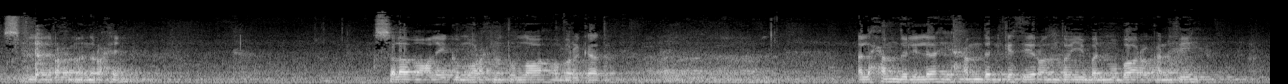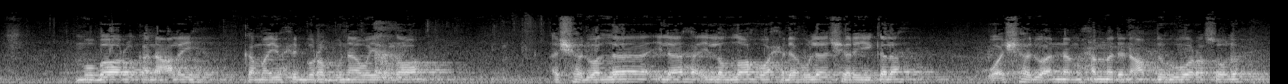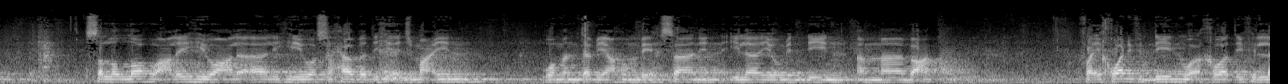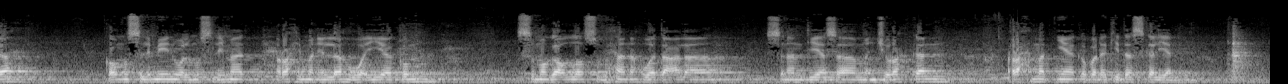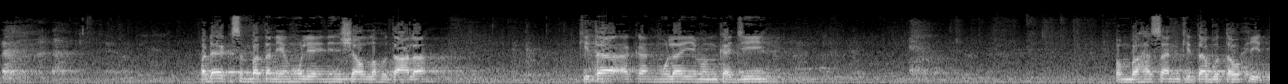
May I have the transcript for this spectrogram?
Bismillahirrahmanirrahim. Assalamualaikum warahmatullahi wabarakatuh. Alhamdulillahi hamdan kathiran tayyiban mubarakan fi Mubarakan alaih Kama yuhibu rabbuna wa yarda. Ashadu an la ilaha illallah wahdahu la sharika lah. Wa ashhadu anna muhammadan abduhu wa rasuluh. صلى الله عليه وعلى آله وصحابته أجمعين ومن تبعهم بإحسان إلى يوم الدين أما بعد فإخواني في الدين وأخواتي في الله kaum muslimin wal muslimat rahimanillah wa iyyakum semoga Allah Subhanahu wa taala senantiasa mencurahkan rahmatnya kepada kita sekalian pada kesempatan yang mulia ini insyaallah taala kita akan mulai mengkaji pembahasan kitab tauhid.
